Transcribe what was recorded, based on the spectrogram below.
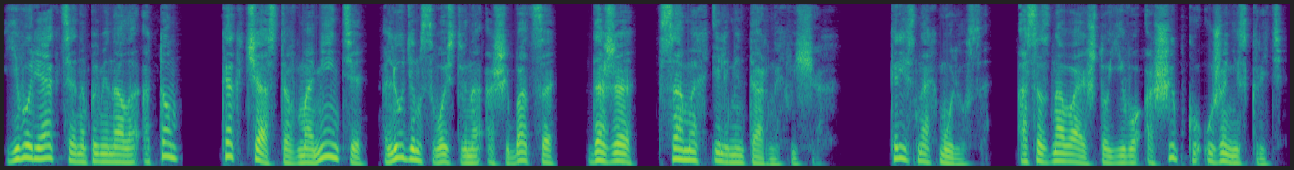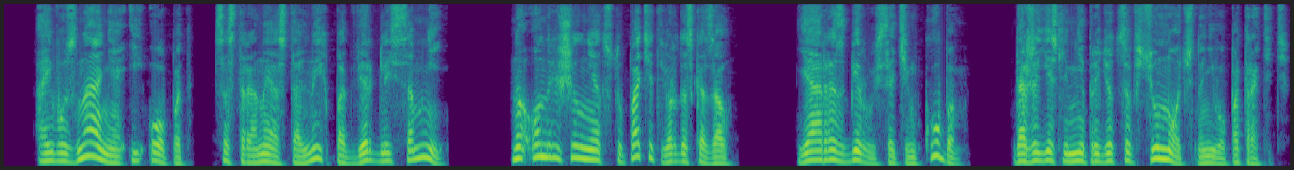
Его реакция напоминала о том, как часто в моменте людям свойственно ошибаться даже в самых элементарных вещах. Крис нахмурился, осознавая, что его ошибку уже не скрыть, а его знания и опыт со стороны остальных подверглись сомнению. Но он решил не отступать и твердо сказал, «Я разберусь с этим кубом, даже если мне придется всю ночь на него потратить».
